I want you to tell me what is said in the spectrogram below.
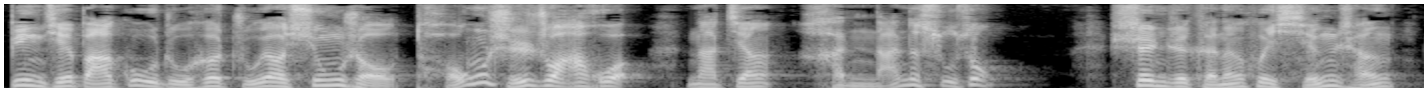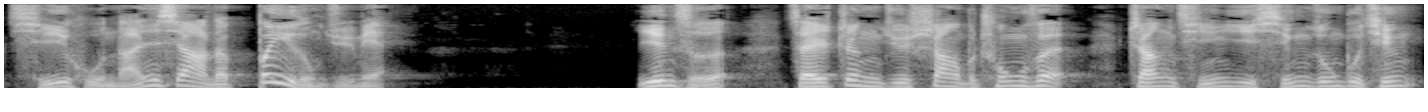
并且把雇主和主要凶手同时抓获，那将很难的诉讼。甚至可能会形成骑虎难下的被动局面。因此，在证据尚不充分、张琴义行踪不清、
